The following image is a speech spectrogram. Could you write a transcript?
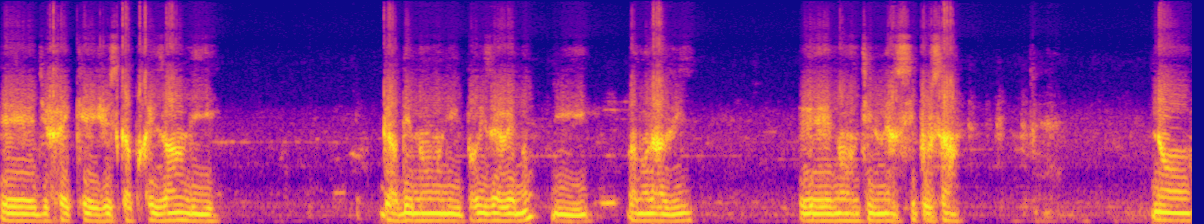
Et du fait que jusqu'à présent, il gardez nous, il nous, il la vie. Et nous dit merci pour ça. Nous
